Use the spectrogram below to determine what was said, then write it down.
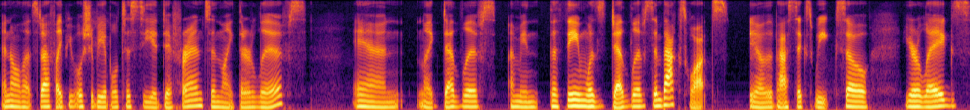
and all that stuff. Like people should be able to see a difference in like their lifts and like deadlifts. I mean, the theme was deadlifts and back squats, you know, the past six weeks. So your legs,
